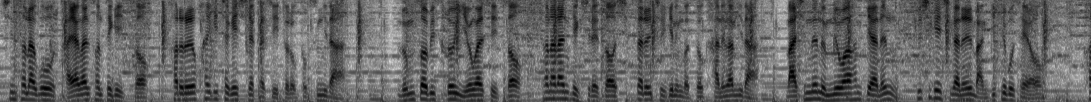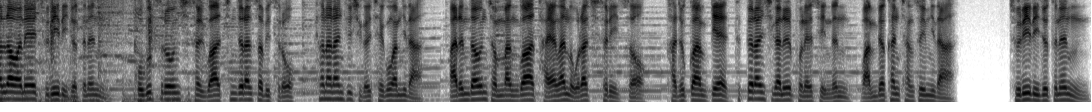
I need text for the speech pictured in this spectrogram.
신선하고 다양한 선택이 있어 하루를 활기차게 시작할 수 있도록 돕습니다. 룸 서비스도 이용할 수 있어 편안한 객실에서 식사를 즐기는 것도 가능합니다. 맛있는 음료와 함께하는 휴식의 시간을 만끽해보세요. 팔라완의 주리 리조트는 고급스러운 시설과 친절한 서비스로 편안한 휴식을 제공합니다. 아름다운 전망과 다양한 오락시설이 있어 가족과 함께 특별한 시간을 보낼 수 있는 완벽한 장소입니다. 주리 리조트는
